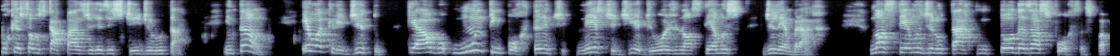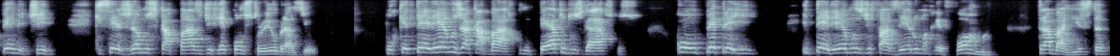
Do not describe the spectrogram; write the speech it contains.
Porque somos capazes de resistir, de lutar. Então, eu acredito que é algo muito importante neste dia de hoje nós temos de lembrar. Nós temos de lutar com todas as forças para permitir que sejamos capazes de reconstruir o Brasil. Porque teremos de acabar com o teto dos gastos, com o PPI, e teremos de fazer uma reforma trabalhista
